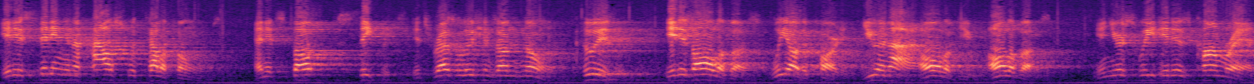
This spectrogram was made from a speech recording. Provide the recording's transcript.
It is sitting in a house with telephones, and its thoughts secrets, its resolutions unknown. Who is it? It is all of us. We are the party. You and I, all of you, all of us. In your suite, it is comrade.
